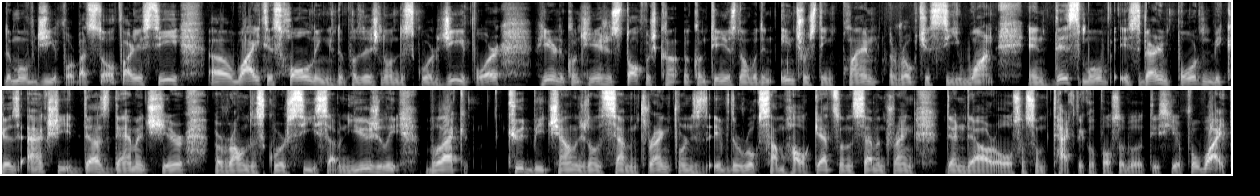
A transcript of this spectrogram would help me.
the move g4. But so far you see uh, White is holding the position on the square g4. Here in the continuation, Stockfish co continues now with an interesting plan, rook to c1. And this move is very important because actually it does damage here around the square c7. Usually black could be challenged on the seventh rank. For instance, if the rook somehow gets on the seventh rank, then there are also some tactical possibilities here for white.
